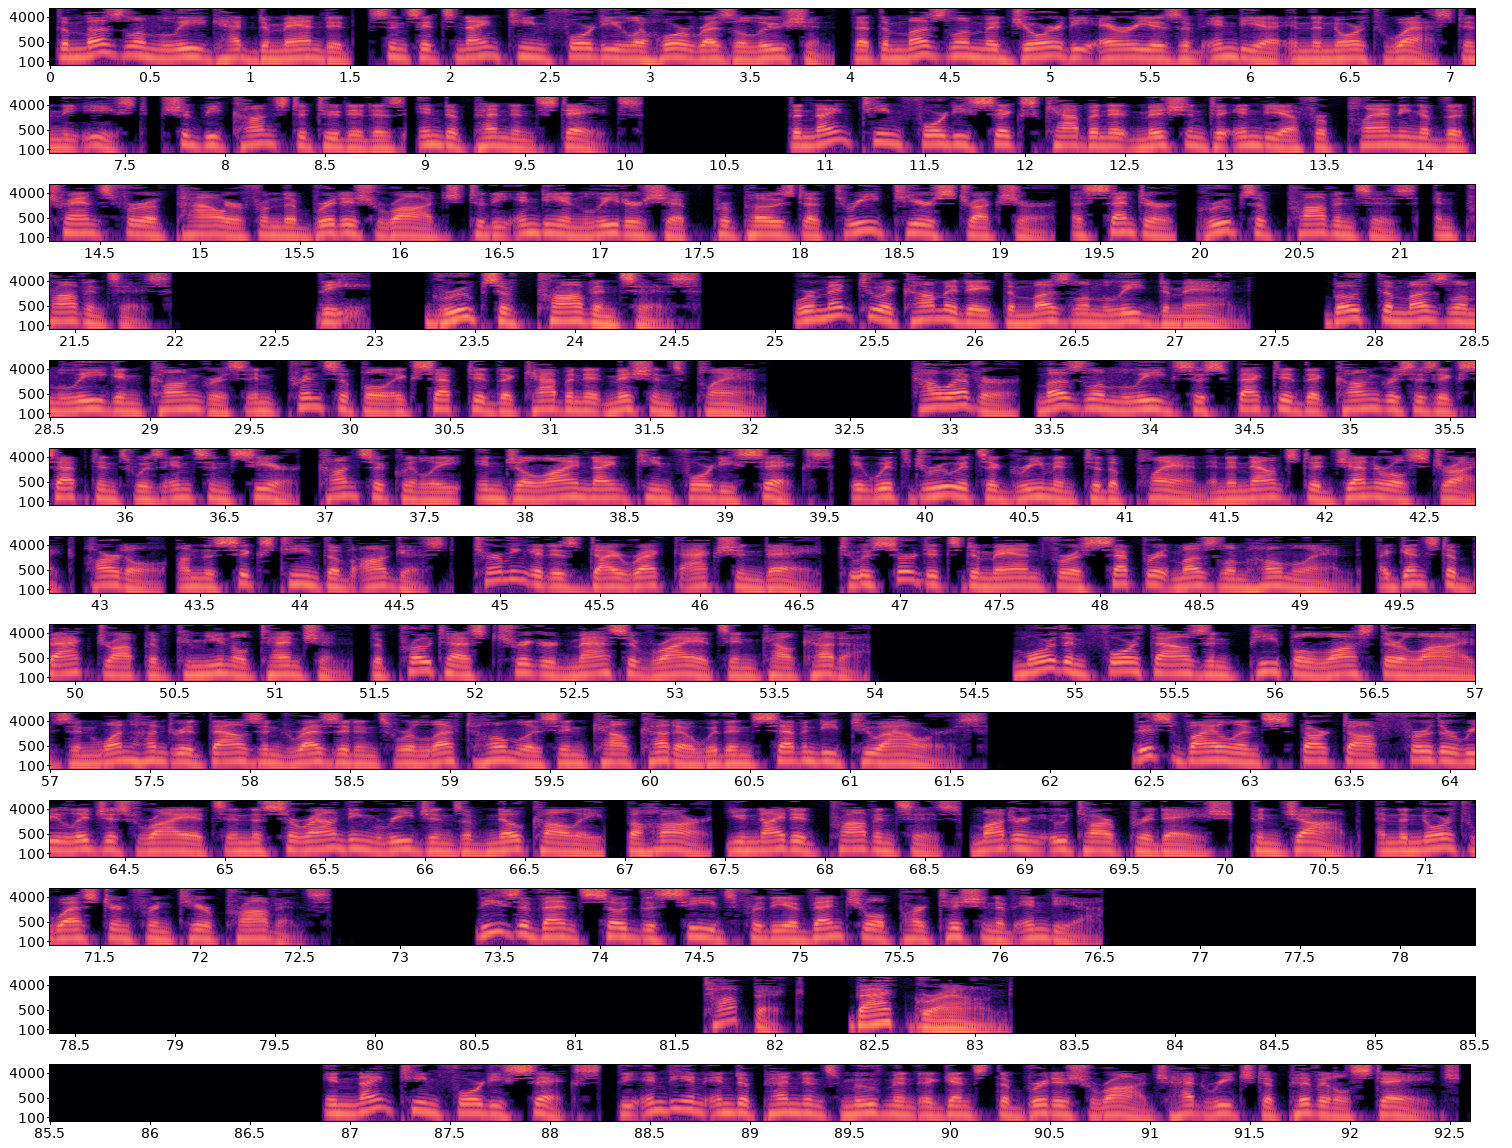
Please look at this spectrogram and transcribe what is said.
The Muslim League had demanded, since its 1940 Lahore resolution, that the Muslim-majority areas of India in the northwest and the east, should be constituted as independent states. The 1946 Cabinet Mission to India for planning of the transfer of power from the British Raj to the Indian leadership proposed a three-tier structure, a centre, groups of provinces, and provinces. The «groups of provinces» were meant to accommodate the Muslim League demand. Both the Muslim League and Congress in principle accepted the cabinet mission's plan. However, Muslim League suspected that Congress's acceptance was insincere, consequently, in July 1946, it withdrew its agreement to the plan and announced a general strike on 16 August, terming it as Direct Action Day, to assert its demand for a separate Muslim homeland. Against a backdrop of communal tension, the protest triggered massive riots in Calcutta. More than 4,000 people lost their lives and 100,000 residents were left homeless in Calcutta within 72 hours. This violence sparked off further religious riots in the surrounding regions of Noakhali, Bihar, United Provinces modern Uttar Pradesh, Punjab, and the northwestern frontier province. These events sowed the seeds for the eventual partition of India. Background In 1946, the Indian independence movement against the British Raj had reached a pivotal stage.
